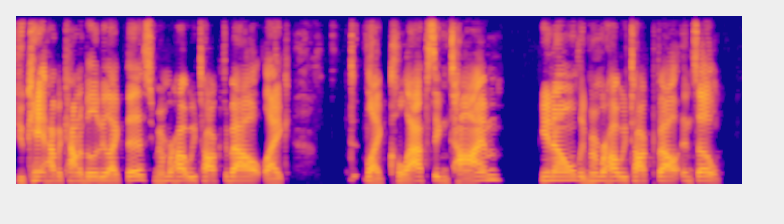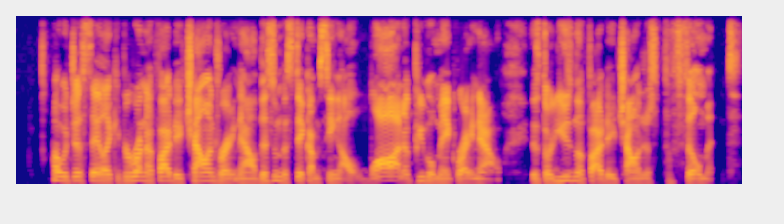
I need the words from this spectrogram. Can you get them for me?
you can't have accountability like this? Remember how we talked about like like collapsing time? You know, remember how we talked about? And so I would just say like if you're running a five day challenge right now, this is a mistake I'm seeing a lot of people make right now is they're using the five day challenge as fulfillment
